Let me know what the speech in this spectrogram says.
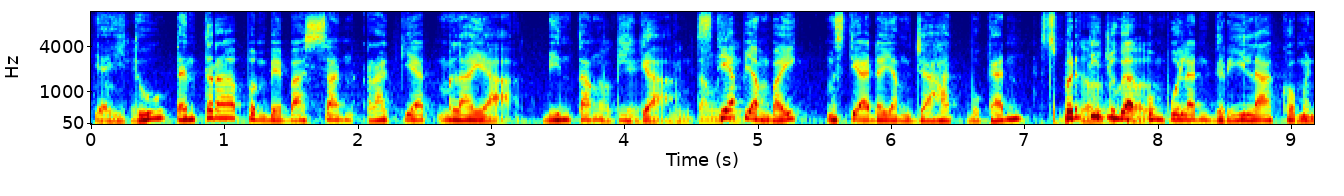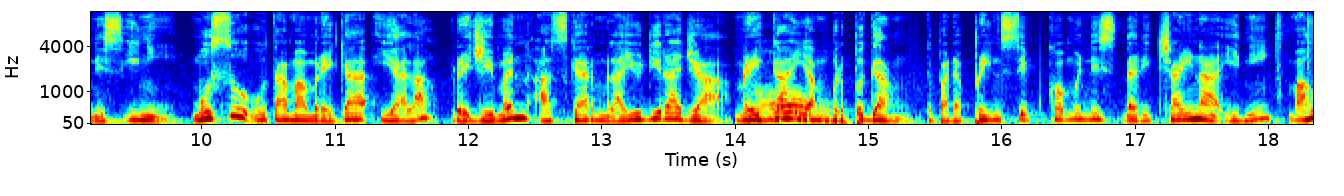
iaitu okay. Tentera Pembebasan Rakyat Melaya bintang okay, tiga. Bintang Setiap tiga. yang baik mesti ada yang jahat bukan? Seperti betul, juga betul. kumpulan gerila komunis ini. Musuh utama mereka ialah Regimen Askar Melayu Diraja. Mereka oh. yang berpegang kepada prinsip komunis dari China ini mahu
